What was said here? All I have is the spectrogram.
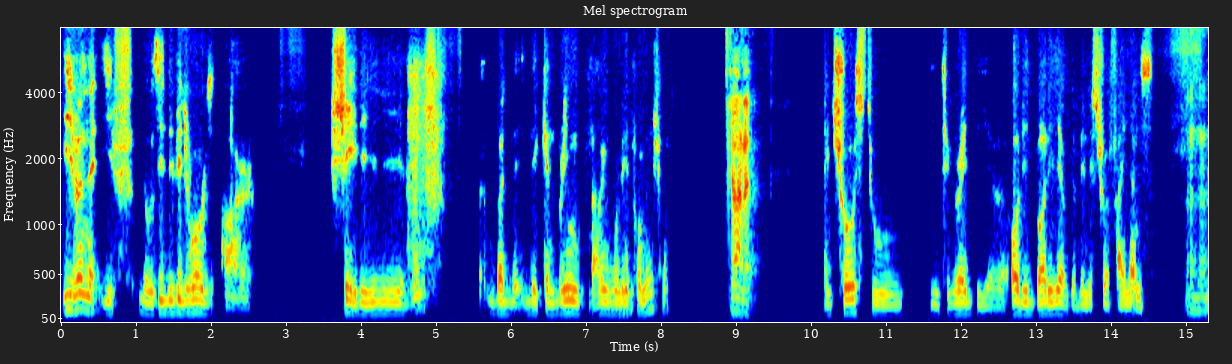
even if those individuals are shady, but they, they can bring valuable information. Got it. I chose to integrate the uh, audit body of the Ministry of Finance, mm-hmm.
